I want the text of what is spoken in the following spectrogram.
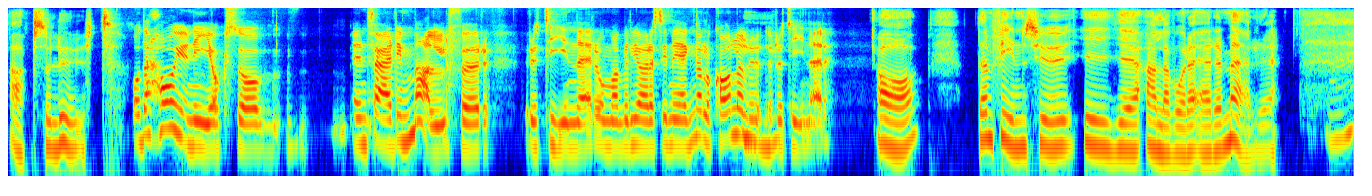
Absolut. Och där har ju ni också en färdig mall för rutiner om man vill göra sina egna lokala mm. rutiner. Ja, den finns ju i alla våra RMR. Mm.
